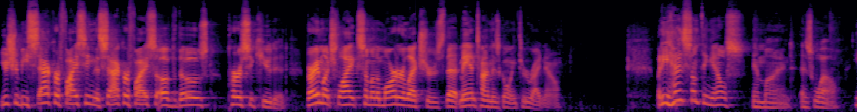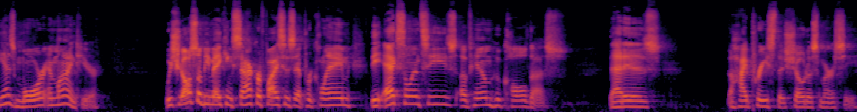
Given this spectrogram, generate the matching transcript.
You should be sacrificing the sacrifice of those persecuted, very much like some of the martyr lectures that Mantime is going through right now. But he has something else in mind as well. He has more in mind here. We should also be making sacrifices that proclaim the excellencies of him who called us. That is, the high priest that showed us mercy.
